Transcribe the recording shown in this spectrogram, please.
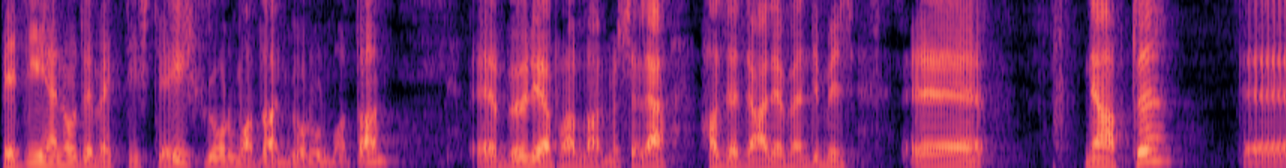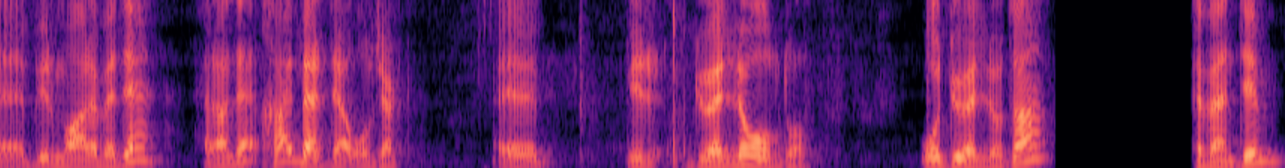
bedihen o demekti işte. Hiç yormadan, yorulmadan e, böyle yaparlar. Mesela Hazreti Ali Efendimiz e, ne yaptı? E, bir muharebede herhalde Hayber'de olacak e, bir düello oldu. O düelloda efendim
